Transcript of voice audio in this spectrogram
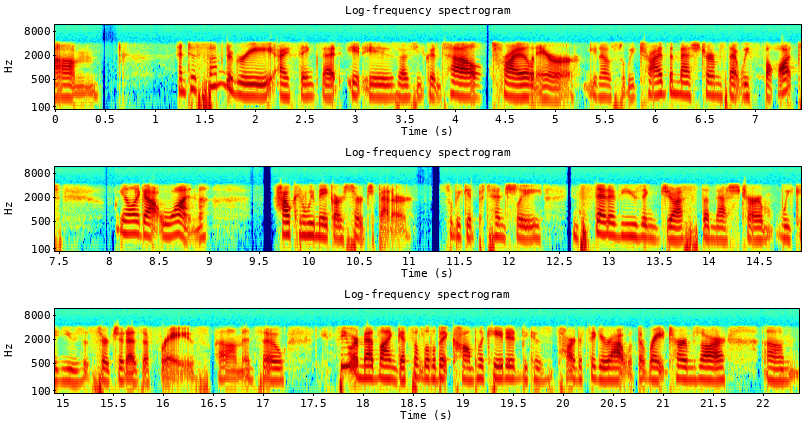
Um, and to some degree, I think that it is, as you can tell, trial and error. You know, so we tried the MeSH terms that we thought. We only got one. How can we make our search better? So we could potentially, instead of using just the MeSH term, we could use it, search it as a phrase. Um, and so you can see where Medline gets a little bit complicated because it's hard to figure out what the right terms are. Um,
